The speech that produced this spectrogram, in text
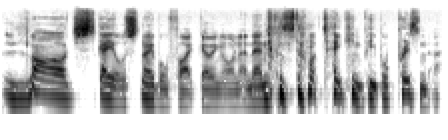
large scale snowball fight going on, and then they start taking people prisoner.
